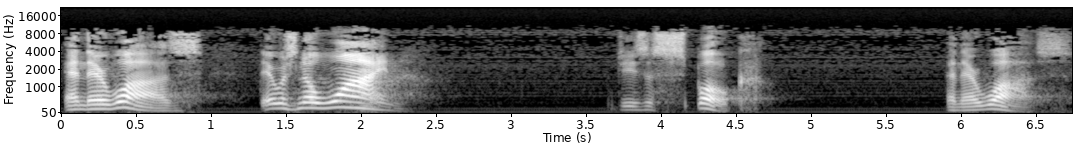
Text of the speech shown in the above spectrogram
and there was. There was no wine. Jesus spoke, and there was.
